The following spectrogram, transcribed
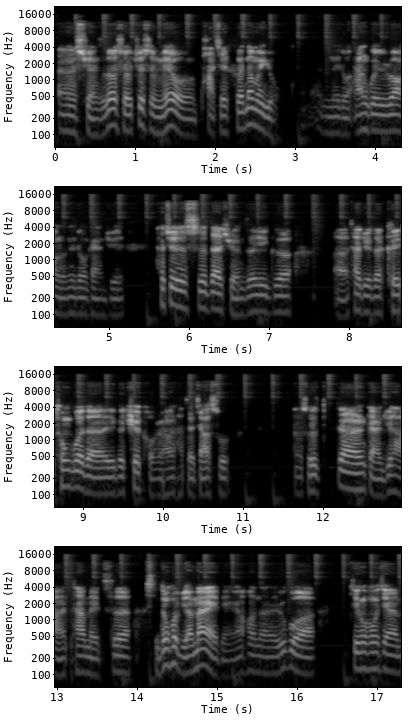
嗯选择的时候，确实没有帕切科那么勇，那种安规 run 的那种感觉。他确实是在选择一个呃他觉得可以通过的一个缺口，然后他再加速。嗯，所以让人感觉好像他每次启动会比较慢一点。然后呢，如果进攻锋线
